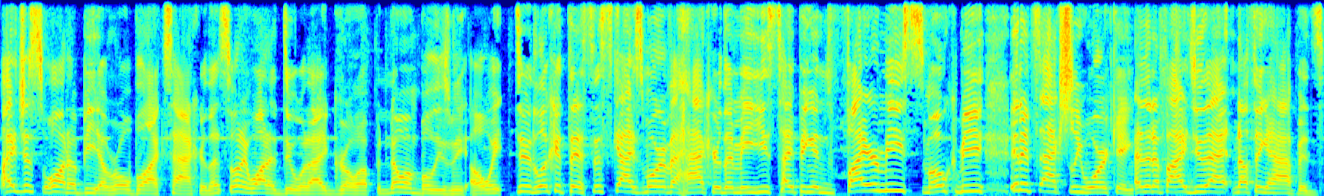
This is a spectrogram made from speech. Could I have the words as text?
I just want to be a Roblox hacker. That's what I want to do when I grow up, and no one believes me. Oh, wait. Dude, look at this. This guy's more of a hacker than me. He's typing in fire me, smoke me, and it's actually working. And then if I do that, nothing happens.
